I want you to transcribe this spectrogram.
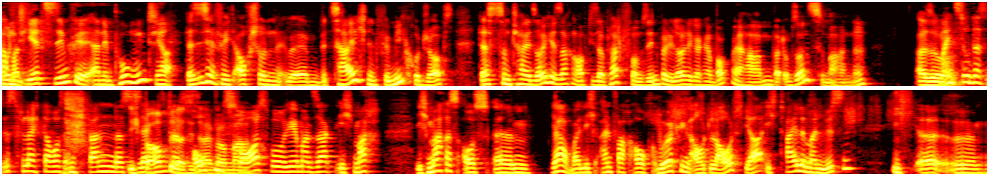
Ja, und jetzt sind wir an dem Punkt, Ja. das ist ja vielleicht auch schon ähm, bezeichnend für Mikrojobs, dass zum Teil solche Sachen auf dieser Plattform sind, weil die Leute gar keinen Bock mehr haben, was umsonst zu machen. Ne? Also, Meinst du, das ist vielleicht daraus entstanden, dass Ich behaupte das das Open. Source, wo jemand sagt, ich mache ich mach es aus, ähm, ja, weil ich einfach auch working out loud, ja, ich teile mein Wissen, ich äh, äh,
